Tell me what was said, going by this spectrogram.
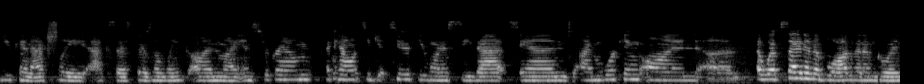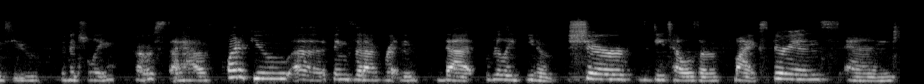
you can actually access. There's a link on my Instagram account to get to if you want to see that. And I'm working on um, a website and a blog that I'm going to eventually post. I have quite a few uh, things that I've written that really, you know, share the details of my experience and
